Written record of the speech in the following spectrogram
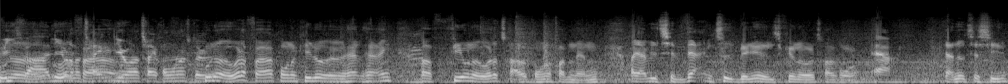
Lige under 3, 148 lige under 3 kroner stykket. 148 kroner kilo øh, halv her, ikke? og 438 kroner for den anden. Og jeg vil til hver en tid vælge den til 438 kroner. Ja. Jeg er nødt til at sige det.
